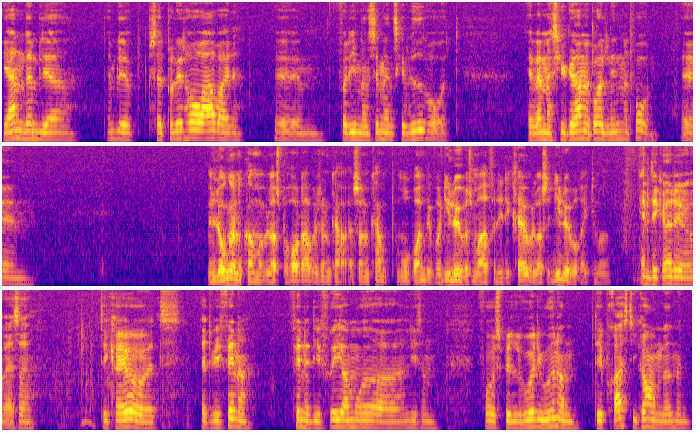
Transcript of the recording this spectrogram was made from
hjernen den bliver, den bliver sat på lidt hårdere arbejde. Øh, fordi man simpelthen skal vide, hvor, at, ja, hvad man skal gøre med bolden, inden man får den. Øh, Men lungerne kommer vel også på hårdt arbejde i sådan en kamp, sådan en kamp mod Brøndby, hvor de løber så meget, fordi det kræver vel også, at de løber rigtig meget. Jamen det gør det jo, altså det kræver jo, at, at vi finder, finder de frie områder og ligesom får at spille hurtigt udenom det pres, de kommer med, men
